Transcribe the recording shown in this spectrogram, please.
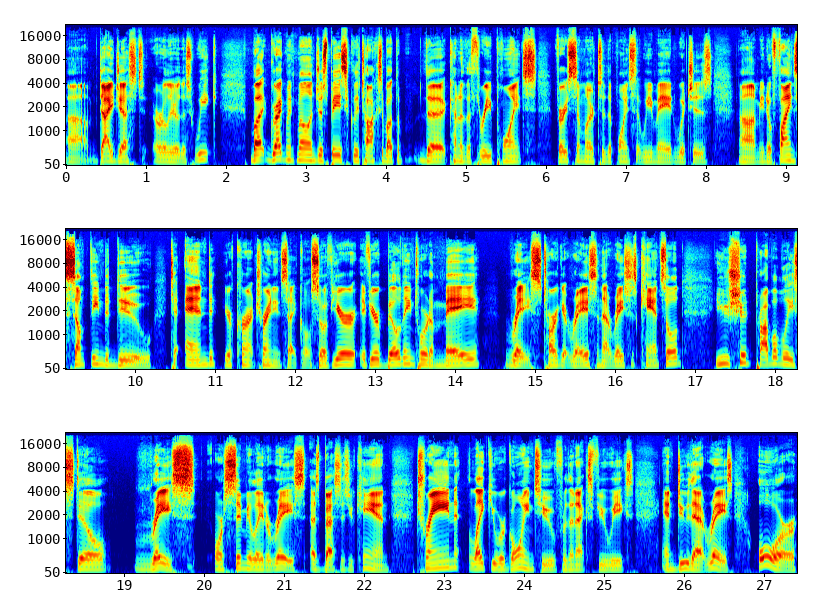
um, digest earlier this week. But Greg McMillan just basically talks about the the kind of the three points, very similar to the points that we made, which is um, you know find something to do to end your current training cycle. So if you're if you're building toward a May race, target race, and that race is canceled, you should probably still race or simulate a race as best as you can. Train like you were going to for the next few weeks and do that race. Or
